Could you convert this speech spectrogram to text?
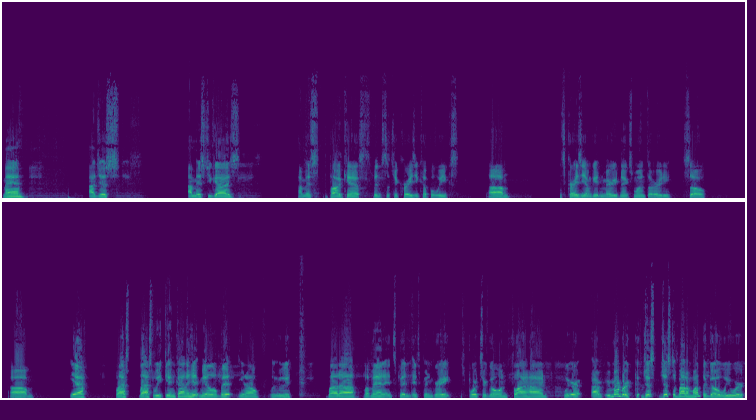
Man, I just I missed you guys. I missed the podcast. It's been such a crazy couple weeks. Um, it's crazy. I'm getting married next month already. So, um, yeah, last last weekend kind of hit me a little bit, you know. But uh, but man, it's been it's been great. Sports are going flying high. We were. I remember just just about a month ago we were.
